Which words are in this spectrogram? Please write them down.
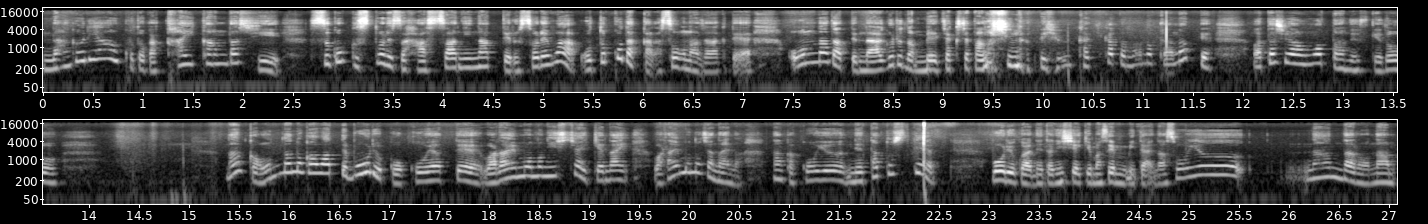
殴り合うことが快感だしすごくストレス発散になってる。それは男だからそうなんじゃなくて女だって殴るのめちゃくちゃ楽しいんだっていう書き方なのかなって私は思ったんですけどなんか女の側って暴力をこうやって笑い物にしちゃいけない笑い物じゃないななんかこういうネタとして暴力はネタにしちゃいけませんみたいなそういうなんだろうな、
